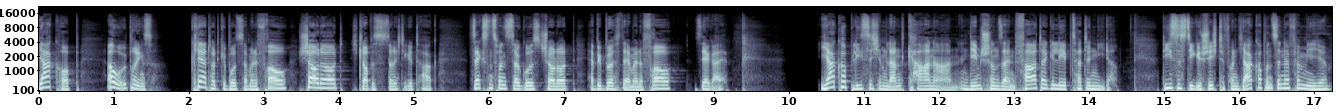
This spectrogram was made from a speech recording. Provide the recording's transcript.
Jakob, oh, übrigens, Claire hat heute Geburtstag, meine Frau. Shoutout, ich glaube, es ist der richtige Tag. 26. August, Shoutout, Happy Birthday, meine Frau. Sehr geil. Jakob ließ sich im Land Kanaan, in dem schon sein Vater gelebt hatte, nieder. Dies ist die Geschichte von Jakob und seiner Familie.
